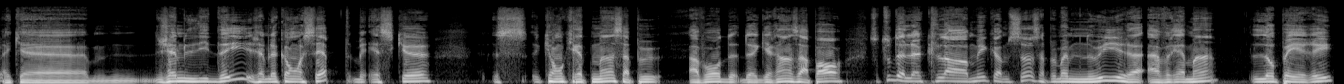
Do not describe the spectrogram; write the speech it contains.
Fait que euh, j'aime l'idée, j'aime le concept, mais est-ce que concrètement, ça peut avoir de, grands apports? Surtout de le clamer comme ça, ça peut même nuire à, vraiment l'opérer.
